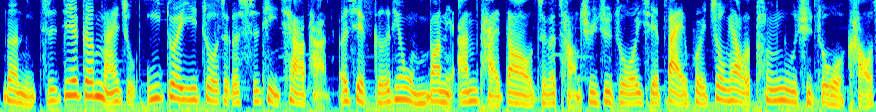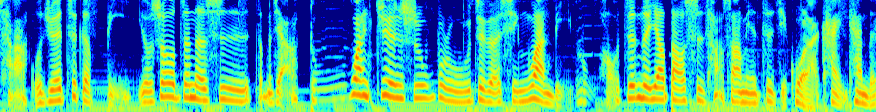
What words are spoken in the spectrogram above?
那你直接跟买主一对一做这个。实体洽谈，而且隔天我们帮你安安排到这个厂区去做一些拜会，重要的通路去做考察。我觉得这个比有时候真的是怎么讲，读万卷书不如这个行万里路。好，真的要到市场上面自己过来看一看的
